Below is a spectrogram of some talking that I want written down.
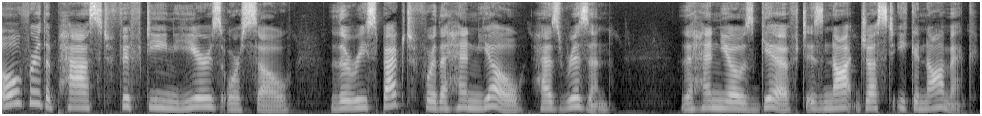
Over the past 15 years or so, the respect for the Haenyeo has risen. The Haenyeo's gift is not just economic,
